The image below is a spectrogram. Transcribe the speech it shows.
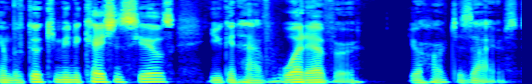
And with good communication skills, you can have whatever your heart desires.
